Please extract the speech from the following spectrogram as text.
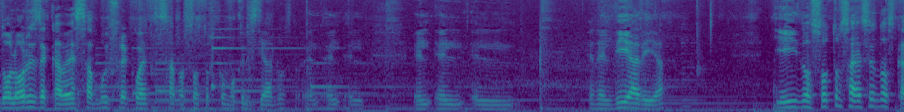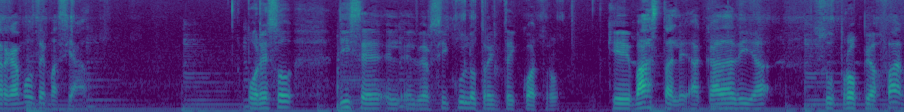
dolores de cabeza muy frecuentes a nosotros como cristianos en el día a día. Y nosotros a veces nos cargamos demasiado. Por eso dice el, versículo 34 que bástale a cada día su propio afán.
